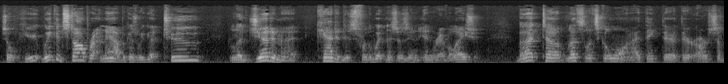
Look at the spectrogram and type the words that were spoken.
So here we could stop right now because we've got two legitimate candidates for the witnesses in, in Revelation. But uh, let's let's go on. I think there there are some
